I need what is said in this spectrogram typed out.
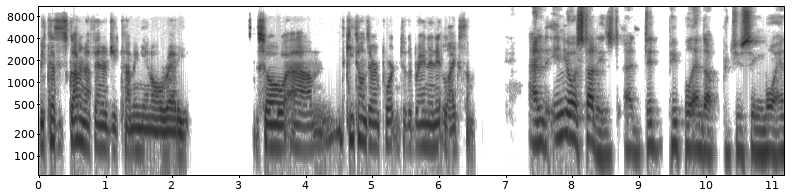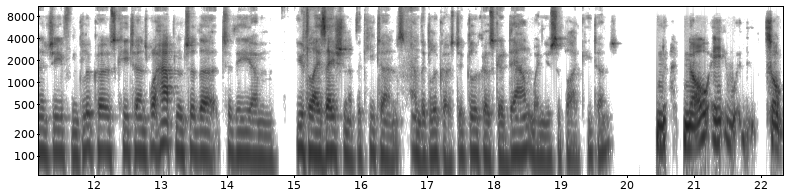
because it's got enough energy coming in already. So um, ketones are important to the brain and it likes them. And in your studies, uh, did people end up producing more energy from glucose, ketones? What happened to the to the um, utilization of the ketones and the glucose? Did glucose go down when you supplied ketones? No. It, so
